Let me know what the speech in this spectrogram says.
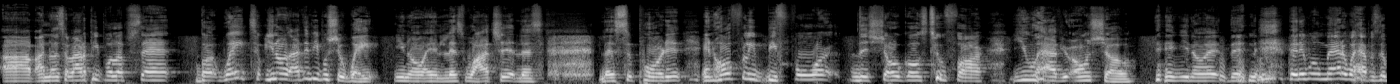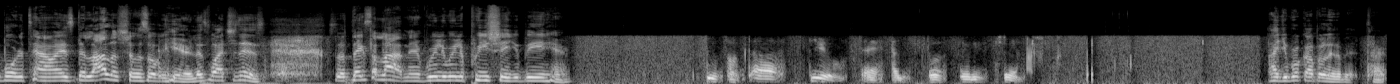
Um, I know there's a lot of people upset, but wait, to, you know, I think people should wait, you know, and let's watch it. Let's let's support it, and hopefully before the show goes too far, you have your own show, and you know, it, then then it won't matter what happens to Border Town. It's the Lalo shows over here. Let's watch this. So thanks a lot, man. Really, really appreciate you being here. Uh, you. And we'll see you soon. Ah, you broke up a little bit. Sorry.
